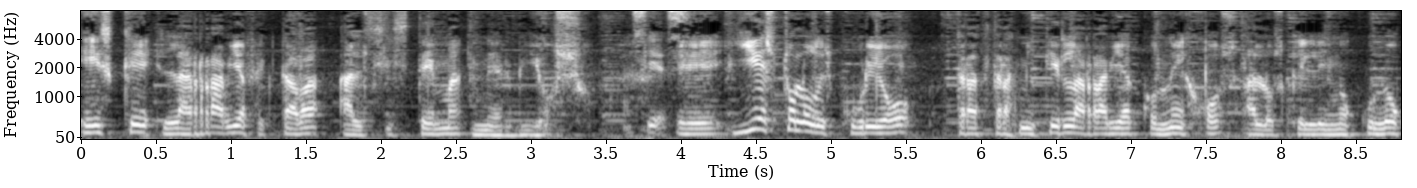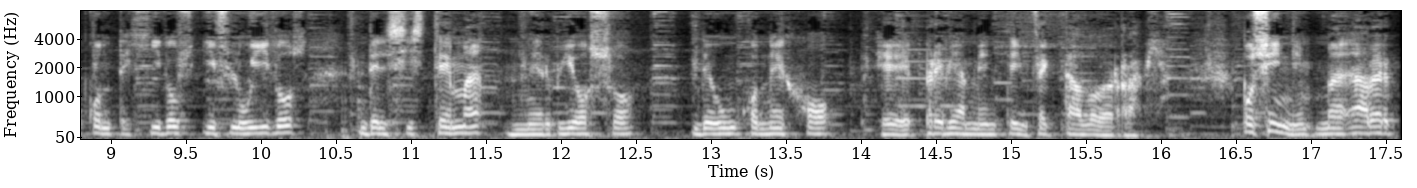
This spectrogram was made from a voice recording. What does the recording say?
es que la rabia afectaba al sistema nervioso. Así es. Eh, y esto lo descubrió tras transmitir la rabia a conejos a los que le inoculó con tejidos y fluidos del sistema nervioso de un conejo previamente infectado de rabia. Pues sí, a ver,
